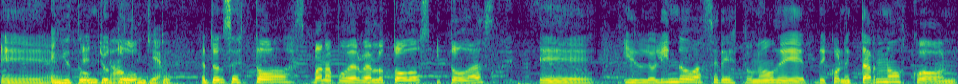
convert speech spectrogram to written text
Eh, en YouTube, en YouTube. Entonces todas van a poder verlo, todos y todas. Eh, y lo lindo va a ser esto, ¿no? De, conectarnos con,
